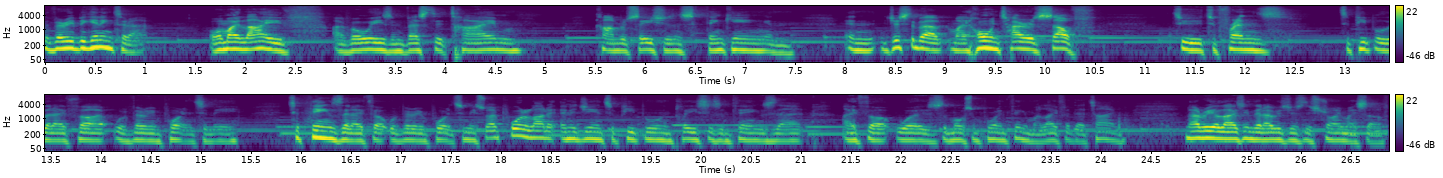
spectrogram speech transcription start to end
the very beginning to that all my life, I've always invested time, conversations, thinking, and and just about my whole entire self to to friends, to people that I thought were very important to me, to things that I thought were very important to me. So I poured a lot of energy into people and places and things that I thought was the most important thing in my life at that time. Not realizing that I was just destroying myself,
